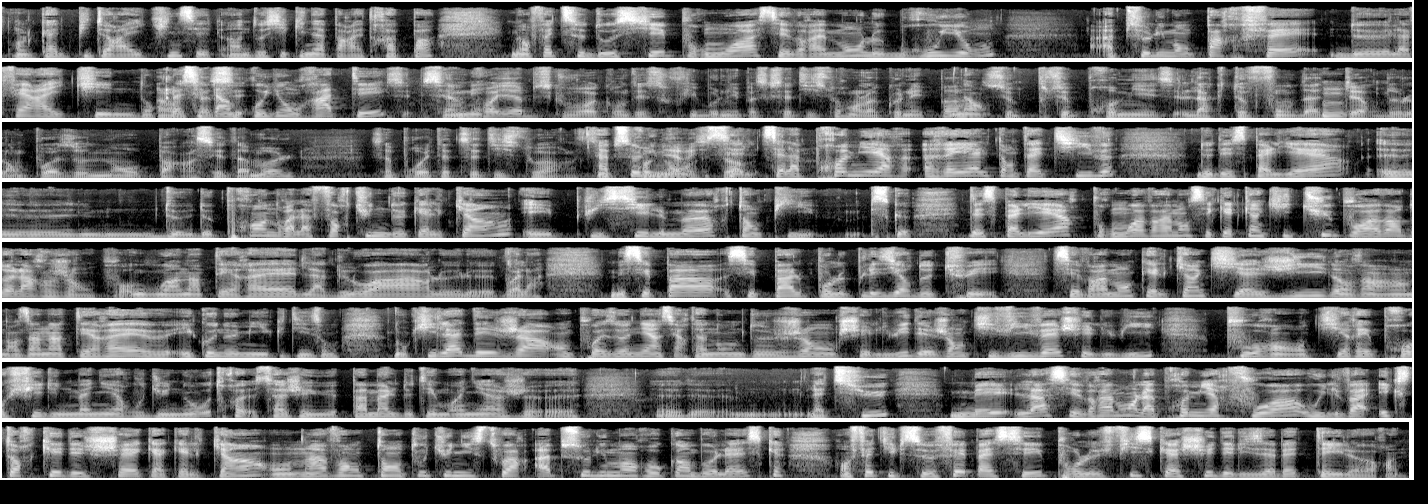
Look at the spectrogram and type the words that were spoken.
dans, le cas de Peter Aikin, c'est un dossier qui n'apparaîtra pas. Mais en fait, ce dossier, pour moi, c'est vraiment le brouillon absolument parfait de l'affaire Aikin. Donc Alors là, c'est un brouillon raté. C'est incroyable ce que vous racontez, Sophie Bonnet, parce que cette histoire, on la connaît pas. Non. Ce, ce premier, l'acte fondateur mm. de l'empoisonnement au paracétamol, ça pourrait être cette histoire. Absolument. C'est la première réelle tentative de Despalières euh, de, de, prendre la fortune de quelqu'un, et puis s'il meurt, tant pis. Parce que Despalières, pour moi, vraiment, c'est quelqu'un qui tue pour avoir de l'argent, ou un intérêt, de la gloire, le, le voilà. Mais c'est pas, c'est pas pour le plaisir de tuer. C'est vraiment quelqu'un qui agit dans un dans un intérêt euh, économique, disons. Donc il a déjà empoisonné un certain nombre de gens chez lui, des gens qui vivaient chez lui, pour en tirer profit d'une manière ou d'une autre. Ça, j'ai eu pas mal de témoignages euh là-dessus. Mais là, c'est vraiment la première fois où il va extorquer des chèques à quelqu'un en inventant toute une histoire absolument rocambolesque. En fait, il se fait passer pour le fils caché d'Elizabeth Taylor.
